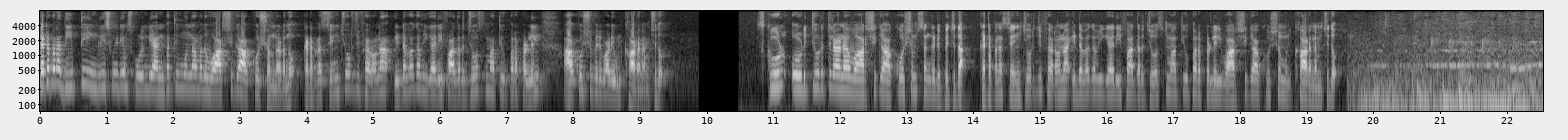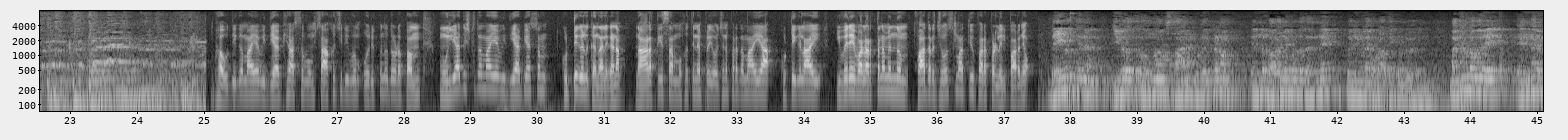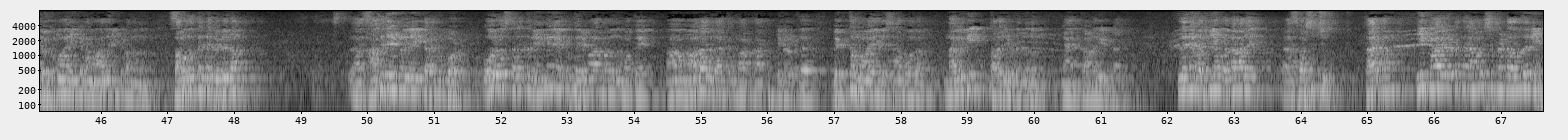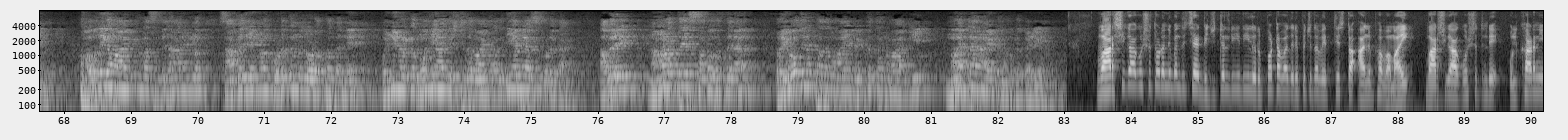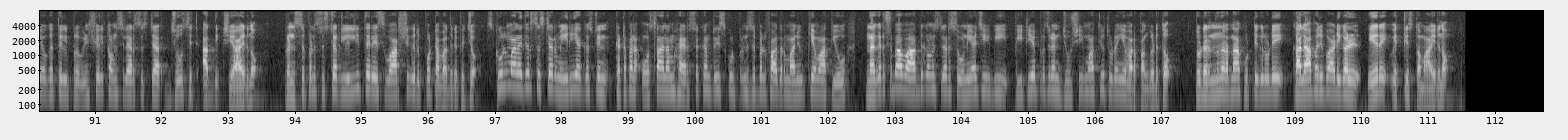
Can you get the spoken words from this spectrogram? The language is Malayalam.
കട്ടപ്പന ദീപ്തി ഇംഗ്ലീഷ് മീഡിയം സ്കൂളിന്റെ അൻപത്തിമൂന്നാമത് വാർഷിക ആഘോഷം നടന്നു. കട്ടപ്പന സെന്റ് ജോർജ് ഫെറോന ഇടവക വികാരി ഫാദർ ജോസ് മാത്യു പറപ്പള്ളിൽ ആഘോഷ പരിപാടി ഉദ്ഘാടനം ചെയ്തു. സ്കൂൾ ഓഡിറ്റോറിയത്തിലാണ് വാർഷിക ആഘോഷം സംഘടിപ്പിച്ചത്. കട്ടപ്പന സെന്റ് ജോർജ് ഫെറോന ഇടവക വികാരി ഫാദർ ജോസ് മാത്യു പറപ്പള്ളിൽ വാർഷികാഘോഷം ഉദ്ഘാടനം ചെയ്തു. ഭൗതികമായ വിദ്യാഭ്യാസവും സാഹചര്യവും ഒരുക്കുന്നതോടൊപ്പം മൂല്യാധിഷ്ഠിതമായ വിദ്യാഭ്യാസം കുട്ടികൾക്ക് നൽകണം. നാളത്തെ സമൂഹത്തിന് പ്രയോജനപ്രദമായ കുട്ടികളായി ഇവരെ വളർത്തണമെന്നും ഫാദർ ജോസ് മാത്യു പറപ്പള്ളിൽ പറഞ്ഞു. ദൈവത്തിന് ജീവിതത്തിൽ ഒന്നാം സ്ഥാനം കൊടുക്കണം എന്ന് പറഞ്ഞുകൊണ്ട് തന്നെ കുഞ്ഞുങ്ങളെ വളർത്തിക്കൊണ്ടുവരുന്നു. മറ്റുള്ളവരെ എങ്ങനെ ബഹുമാനിക്കണം ആദരിക്കണമെന്നും സമൂഹത്തിന്റെ വിവിധ സാഹചര്യങ്ങളിലേക്ക് ഇറങ്ങുമ്പോൾ ഓരോ സ്ഥലത്തും എങ്ങനെയൊക്കെ പെരുമാറണമെന്നുമൊക്കെ ആ മാതാപിതാക്കന്മാർക്ക് ആ കുട്ടികൾക്ക് വ്യക്തമായ ദിശാബോധം നൽകി പറഞ്ഞു വിടുന്നതും ഞാൻ കാണുകയുണ്ടായി. ഇതിനെ വലിയ വല്ലാതെ സ്പർശിച്ചു. കാരണം ഈ കാലഘട്ടത്തിന് ആവശ്യം വേണ്ടത് അത് തന്നെയാണ് ഭൗതികമായിട്ടുള്ള സംവിധാനങ്ങളും സാഹചര്യങ്ങളും കൊടുക്കുന്നതോടൊപ്പം തന്നെ കുഞ്ഞുങ്ങൾക്ക് മൂല്യാധിഷ്ഠിതമായിട്ടുള്ള വിദ്യാഭ്യാസം കൊടുക്കാൻ അവരെ നാളത്തെ സമൂഹത്തിന് പ്രയോജനപ്രദമായ വ്യക്തിത്വങ്ങളാക്കി മാറ്റാനായിട്ട് നമുക്ക് കഴിയണം. വാർഷികാഘോഷത്തോടനുബന്ധിച്ച് ഡിജിറ്റൽ രീതിയിൽ റിപ്പോർട്ട് അവതരിപ്പിച്ചത് വ്യത്യസ്ത അനുഭവമായി. വാർഷികാഘോഷത്തിന്റെ ഉദ്ഘാടന യോഗത്തിൽ പ്രൊവിൻഷ്യൽ കൗൺസിലർ സിസ്റ്റർ ജോസിറ്റ് അധ്യക്ഷയായിരുന്നു. പ്രിൻസിപ്പൽ സിസ്റ്റർ ലില്ലി തെരേസ് വാർഷിക റിപ്പോർട്ട് അവതരിപ്പിച്ചു. School manager sister Mary Augustine Kattappana Ozanam higher secondary school principal father Manu K Mathew നഗരസഭാ ward councillor Sonia G B P T A president Joshy Mathew തുടങ്ങിയവർ പങ്കെടുത്തു. തുടർന്ന് നടന്ന കുട്ടികളുടെ കലാപരിപാടികൾ ഏറെ വ്യത്യസ്തമായിരുന്നു.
